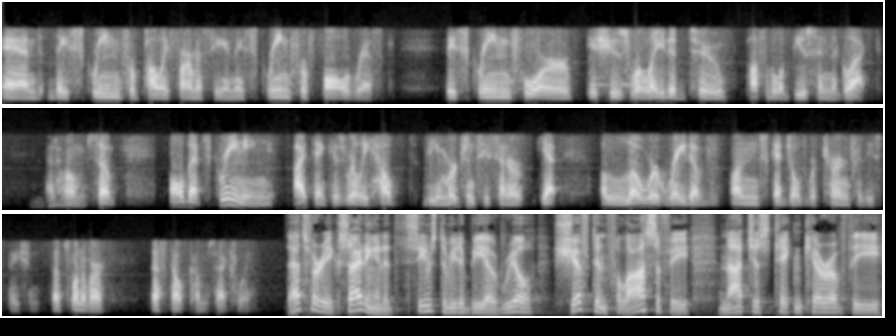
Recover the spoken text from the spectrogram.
And they screen for polypharmacy and they screen for fall risk. They screen for issues related to possible abuse and neglect at mm-hmm. home. So all that screening, I think, has really helped the emergency center get a lower rate of unscheduled return for these patients. That's one of our best outcomes, actually. That's very exciting, and it seems to me to be a real shift in philosophy, not just taking care of the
